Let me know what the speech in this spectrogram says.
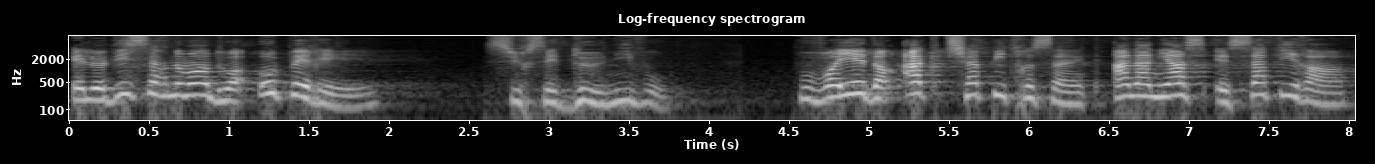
Et le discernement doit opérer sur ces deux niveaux. Vous voyez dans Actes chapitre 5, Ananias et Saphira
